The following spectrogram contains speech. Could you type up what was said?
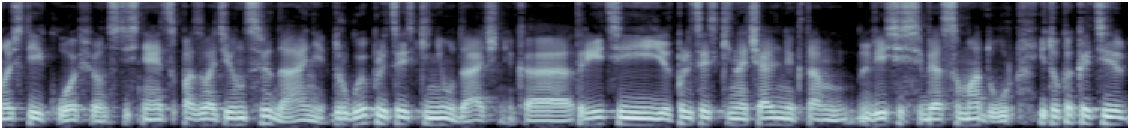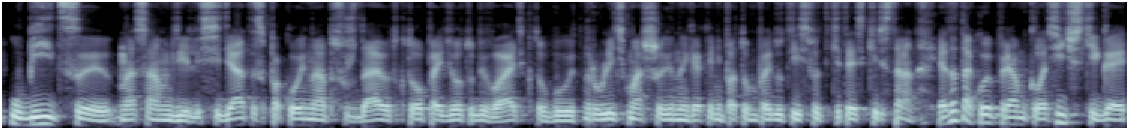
ночь ей кофе, он стесняется позвать ее на свидание. Другой полицейский неудачник, а третий полицейский начальник там весь из себя самодур. И то, как эти убийцы на самом деле сидят и спокойно обсуждают, кто пойдет убивать, кто будет рулить машиной, как они потом пойдут есть в этот китайский ресторан. Это такой прям классический Гай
